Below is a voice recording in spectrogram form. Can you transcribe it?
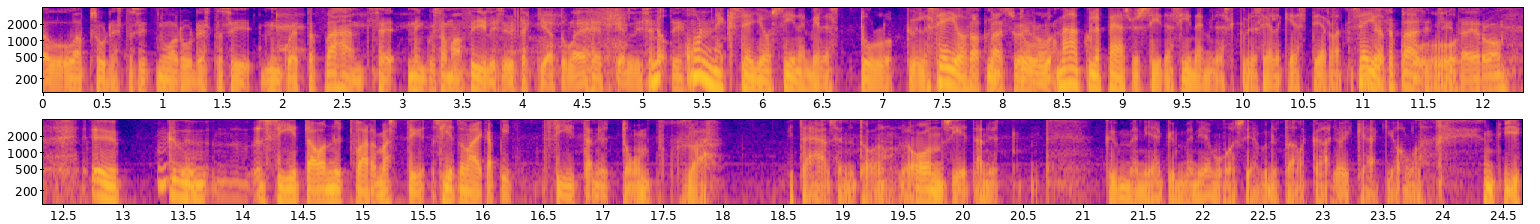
lapsuudesta, sit nuoruudestasi, niin kuin, että vähän se niin kuin sama fiilis yhtäkkiä tulee hetkellisesti? No onneksi se ei ole siinä mielessä tullut kyllä. Se ei ole kyllä tullut. Eroon. Mä oon kyllä päässyt siitä siinä mielessä kyllä selkeästi eroon. Se Miten sä pääsit tullut. siitä eroon? Siitä on nyt varmasti, siitä on aika pit, siitä nyt on, mitähän se nyt on, on siitä nyt kymmeniä kymmeniä vuosia, kun nyt alkaa jo ikääkin olla. niin.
